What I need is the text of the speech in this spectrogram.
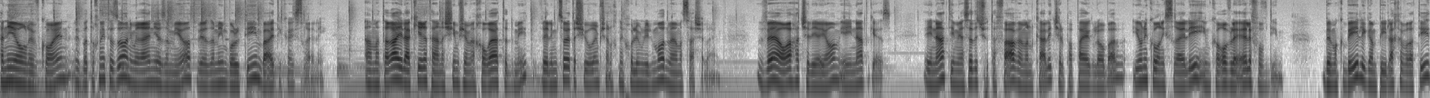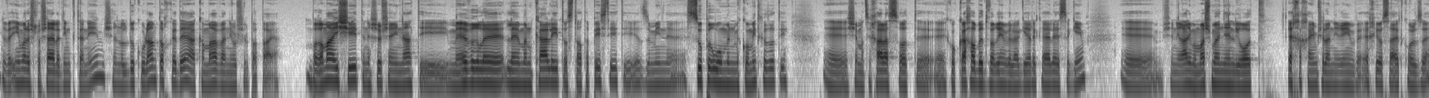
אני אור לב כהן, ובתוכנית הזו אני מראיין יזמיות ויזמים בולטים בהייטק הישראלי. המטרה היא להכיר את האנשים שמאחורי התדמית ולמצוא את השיעורים שאנחנו יכולים ללמוד מהמסע שלהם. והאורחת שלי היום היא עינת גז. עינת היא מייסדת שותפה ומנכ"לית של פאפאיה גלובל, יוניקורן ישראלי עם קרוב לאלף עובדים. במקביל היא גם פעילה חברתית ואימא לשלושה ילדים קטנים שנולדו כולם תוך כדי ההקמה והניהול של פאפאיה. ברמה האישית אני חושב שעינת היא מעבר למנכ"לית או סטארט-אפיסטית, היא איזה מין סופר וומן מקומית כזאתי, אה, שמצליחה לעשות אה, אה, כל כך הרבה דברים ולהגיע לכאלה הישגים, שנראה לי ממש מעניין לראות איך החיים שלה נראים ואיך היא עושה את כל זה.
